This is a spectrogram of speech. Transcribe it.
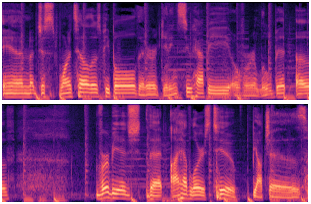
And I just want to tell those people that are getting sue happy over a little bit of verbiage that I have lawyers too, biatches.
